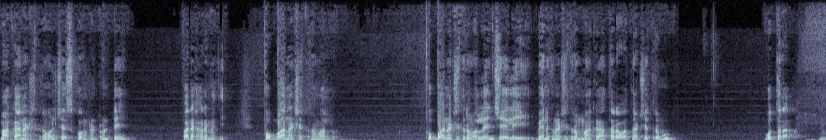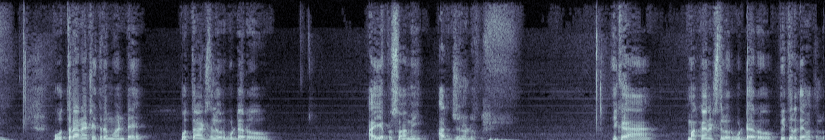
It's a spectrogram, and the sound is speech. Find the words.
మకా నక్షత్రం వాళ్ళు చేసుకోవాల్సినటువంటి పరిహారం ఇది. పుబ్బా నక్షత్రం వాళ్ళు. పుబ్బా నక్షత్రం వల్ల ఏం చేయాలి? వెనుక నక్షత్రం మక తర్వాత నక్షత్రము ఉత్తర. ఉత్తర నక్షత్రం అంటే ఉత్తర నక్షత్రం ఎవరు పుట్టారు? అయ్యప్ప స్వామి అర్జునుడు. ఇక మకా నక్షత్రం ఎవరు పుట్టారు పితృదేవతలు.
